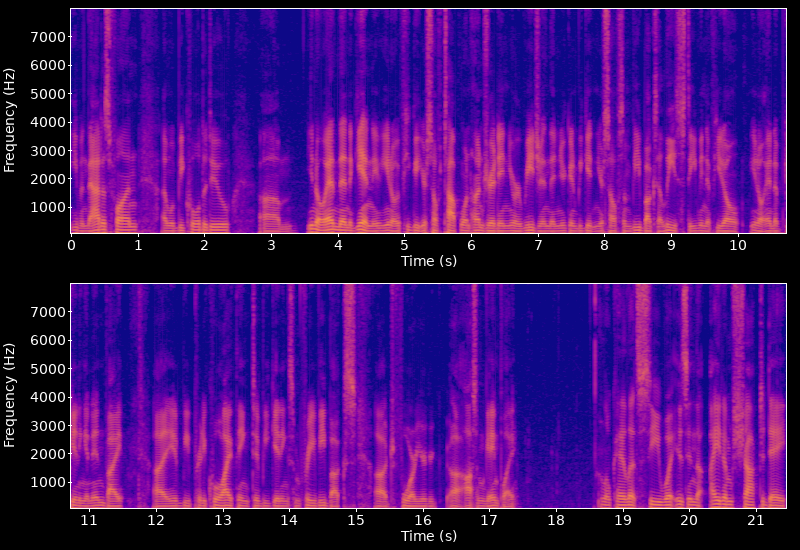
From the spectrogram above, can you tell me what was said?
Even that is fun and would be cool to do. Um, you know, and then again, you know, if you get yourself top 100 in your region, then you're going to be getting yourself some V bucks at least, even if you don't, you know, end up getting an invite. Uh, it'd be pretty cool, I think, to be getting some free V bucks uh, for your uh, awesome gameplay. Okay, let's see what is in the item shop today.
